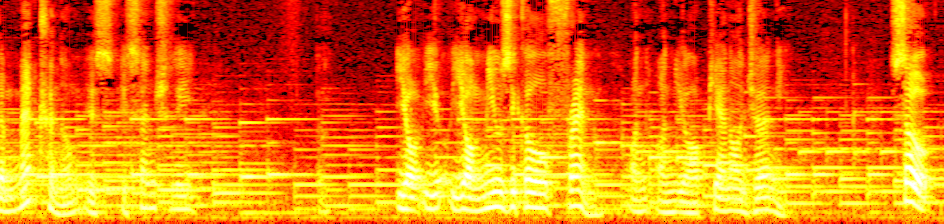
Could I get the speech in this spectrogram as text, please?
the metronome is essentially your, your, your musical friend on, on your piano journey. So,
